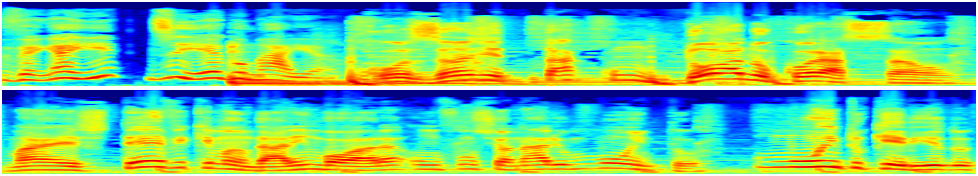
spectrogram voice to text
Vem aí, Diego Maia. Rosane tá com dó no coração, mas teve que mandar embora um funcionário muito, muito querido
